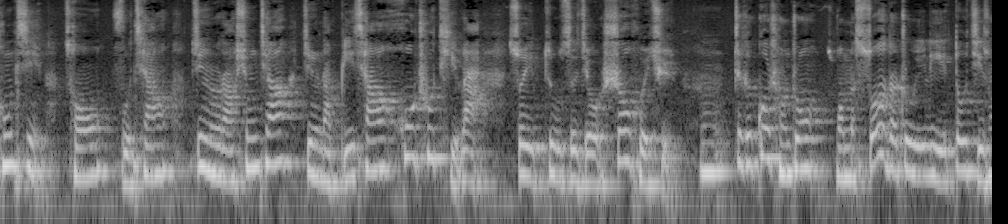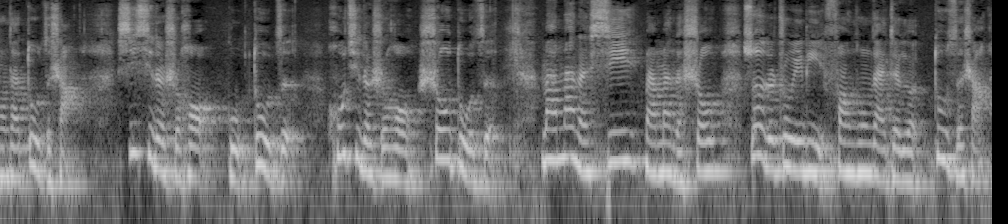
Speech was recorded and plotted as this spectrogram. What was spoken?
空气从腹腔进入到胸腔，进入到鼻腔，呼出体外，所以肚子就收回去。嗯，这个过程中，我们所有的注意力都集中在肚子上。吸气的时候鼓肚子，呼气的时候收肚子，慢慢的吸，慢慢的收，所有的注意力放松在这个肚子上，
